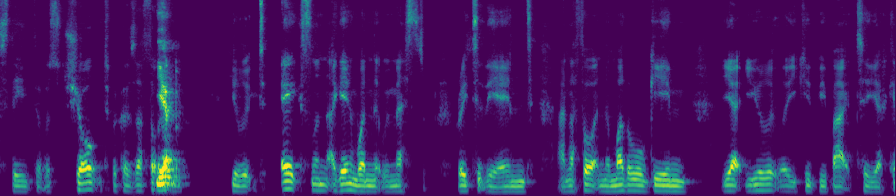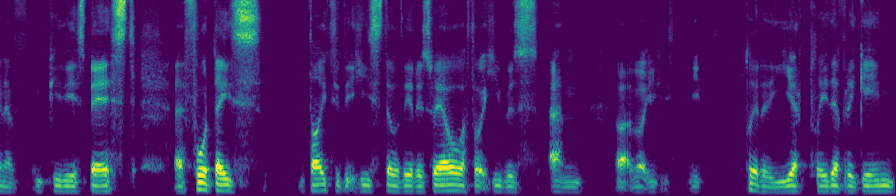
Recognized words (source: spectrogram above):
stayed. I was shocked because I thought Yep. he, looked excellent. Again, one that we missed right at the end. And I thought in the Motherwell game, yeah, you look like you could be back to your kind of imperious best. Uh, Fordyce, delighted that he's still there as well. I thought he was, um, uh, well, he, he player of the year, played every game.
